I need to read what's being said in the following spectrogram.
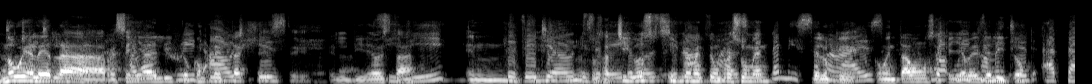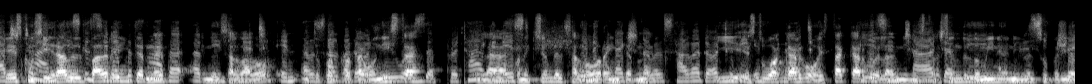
No voy a leer 2020 la reseña de Lito completa, este, el video está en, eh, video en is nuestros archivos, simplemente un resumen de lo que comentábamos aquella vez de Lito, commented at that que es considerado el padre de Internet en El Salvador. Fue protagonista en la conexión del Salvador a Internet y estuvo a cargo, o está a cargo de la administración del dominio de nivel superior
